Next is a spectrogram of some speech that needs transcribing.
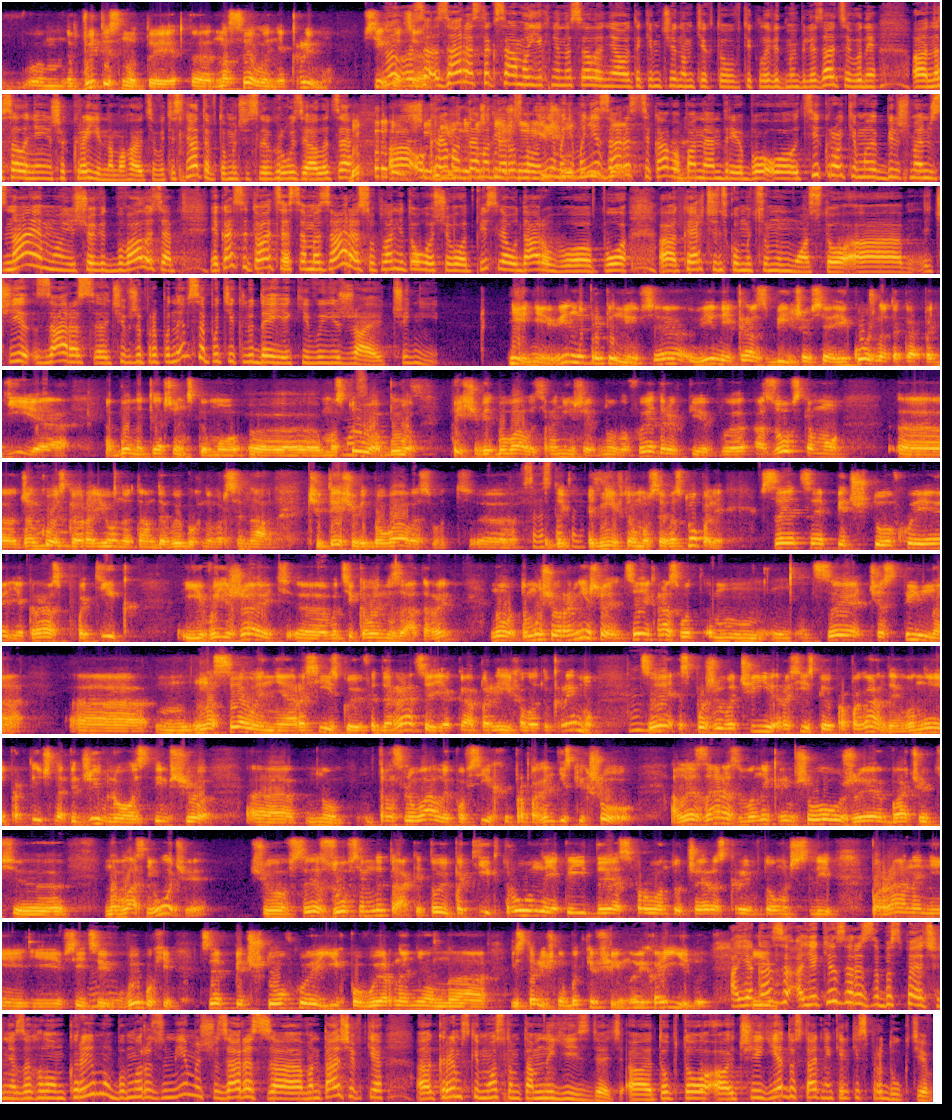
витиснути е, населення Криму. Всіх Ну, за, зараз так само їхнє населення, таким чином, ті, хто втекли від мобілізації, вони а, населення інших країн намагаються витісняти, в тому числі Грузія. Але це Да, а, це окрема тема для розмови. Ні, мені, мені да. зараз цікаво, пане Андрію, бо о, ці кроки ми більш-менш знаємо, і що відбувалося. Яка ситуація саме зараз у плані того, що от після удару о, по а, Керченському цьому мосту, а, чи зараз е, чи вже припинився потік людей, які виїжджають, чи ні? Ні, ні, він не припинився. Він якраз збільшився, і кожна така подія або на Керченському е, мосту, або те, що відбувалось раніше в Новофедорівці, в Азовському. е, Джанкойського району, там де вибухнув арсенал, чи те, що відбувалось от е, декілька днів тому в Севастополі, все це підштовхує якраз потік і виїжджають е, оці колонізатори. Ну тому що раніше це якраз от це частина е, населення Російської Федерації, яка переїхала до Криму. Це споживачі російської пропаганди. Вони практично підживлювалися тим, що е, ну транслювали по всіх пропагандистських шоу. Але зараз вони, крім шоу, вже бачать е, на власні очі, що все зовсім не так. І той потік трун, який йде з фронту через Крим, в тому числі поранені, і всі ці вибухи, це підштовхує їх повернення на історичну батьківщину. І хай їдуть. А яка І- за- а яке зараз забезпечення загалом Криму? Бо ми розуміємо, що зараз вантажівки Кримським мостом там не їздять. Тобто, чи є достатня кількість продуктів?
